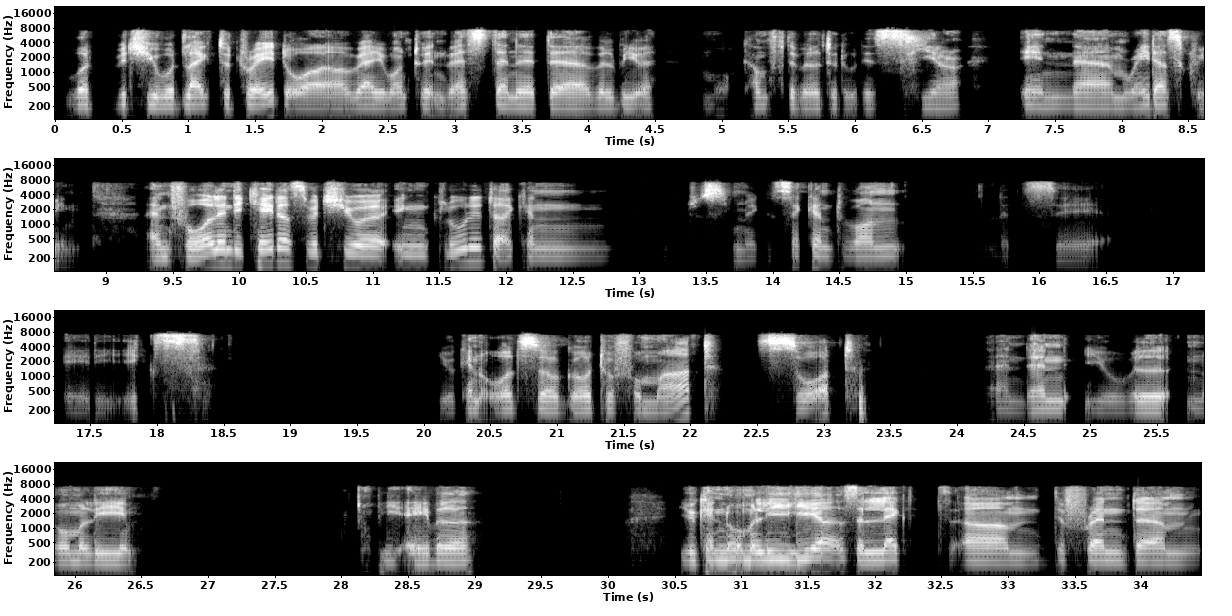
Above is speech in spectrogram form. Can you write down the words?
what which you would like to trade or where you want to invest, then it uh, will be uh, more comfortable to do this here in um, radar screen. And for all indicators which you included, I can just make a second one. Let's say ADX. You can also go to format, sort, and then you will normally be able you can normally here select um, different um,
